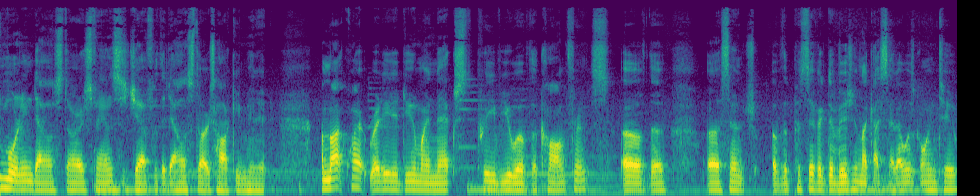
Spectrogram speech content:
morning, Dallas Stars fans. This is Jeff with the Dallas Stars Hockey Minute. I'm not quite ready to do my next preview of the conference of the uh, Central of the Pacific Division, like I said I was going to.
